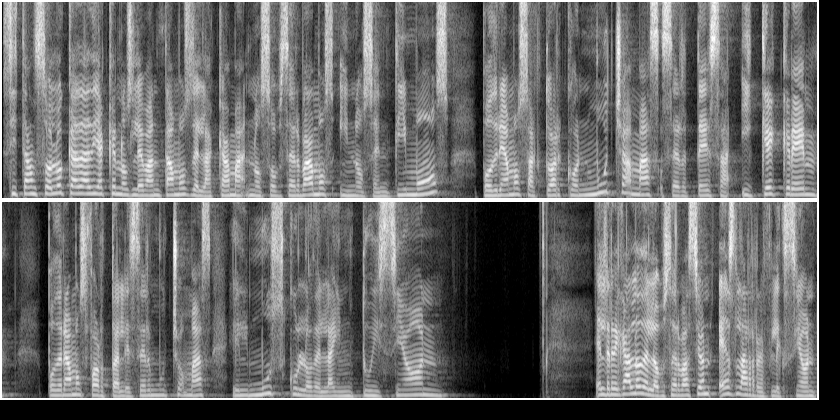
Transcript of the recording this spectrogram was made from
Si tan solo cada día que nos levantamos de la cama nos observamos y nos sentimos, podríamos actuar con mucha más certeza. ¿Y qué creen? Podríamos fortalecer mucho más el músculo de la intuición. El regalo de la observación es la reflexión,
